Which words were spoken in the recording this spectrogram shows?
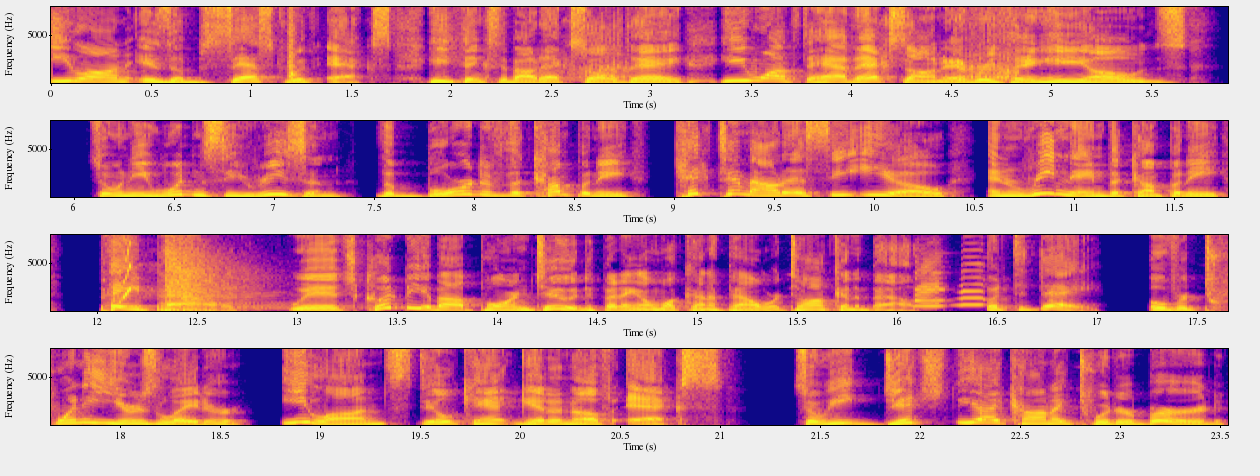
Elon is obsessed with X. He thinks about X all day. He wants to have X on everything he owns. So when he wouldn't see reason, the board of the company kicked him out as CEO and renamed the company PayPal, which could be about porn too, depending on what kind of pal we're talking about. But today, over 20 years later, Elon still can't get enough X. So he ditched the iconic Twitter bird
